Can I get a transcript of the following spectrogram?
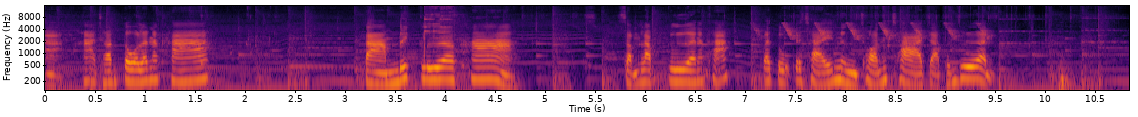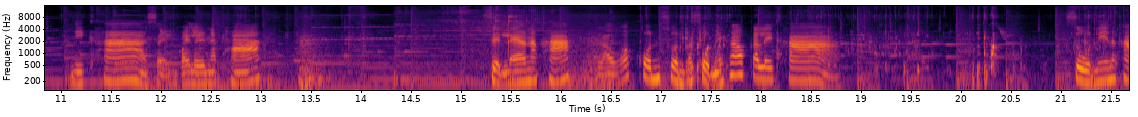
อะ5ช้อนโต๊ะแล้วนะคะ ตามด้วยเกลือค่ะสำหรับเกลือนะคะ ประตูจะใช้1ช้อนชาจากเพื่อนๆ นี่ค่ะใส่ลงไปเลยนะคะ เสร็จแล้วนะคะ เราก็คนส่วนผสมให้เข้ากันเลยค่ะ สูตรนี้นะคะ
